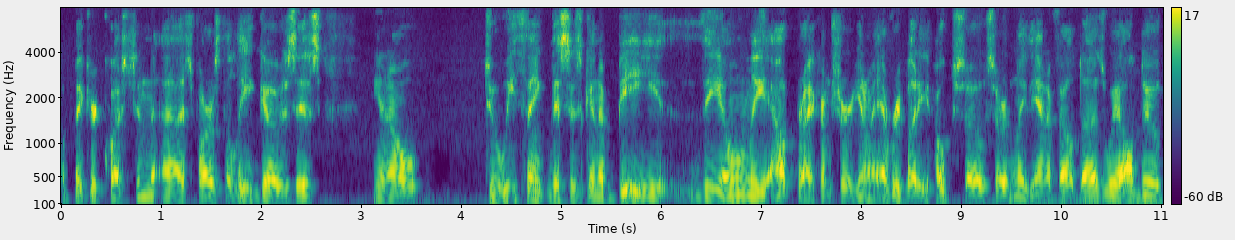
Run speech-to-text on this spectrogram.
a bigger question uh, as far as the league goes is, you know, do we think this is going to be the only outbreak? I'm sure you know everybody hopes so. Certainly, the NFL does. We all do.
